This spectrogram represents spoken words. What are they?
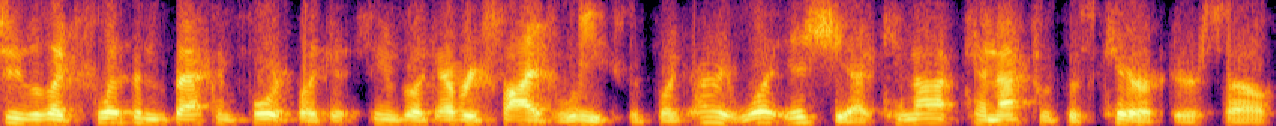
she was like flipping back and forth like it seems like every five weeks. It's like, all right, what is she? I cannot connect with this character, so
